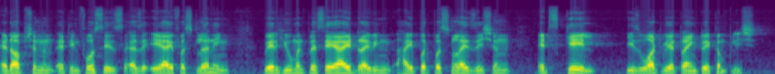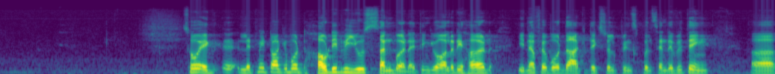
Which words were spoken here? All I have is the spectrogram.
adoption at Infosys as a AI first learning, where human plus AI driving hyper personalization at scale is what we are trying to accomplish. So uh, let me talk about how did we use Sunbird. I think you already heard enough about the architectural principles and everything. Uh,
